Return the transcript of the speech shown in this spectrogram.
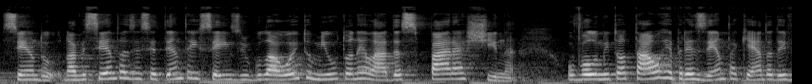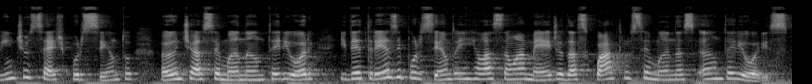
sendo 976,8 mil toneladas para a China. O volume total representa queda de 27% ante a semana anterior e de 13% em relação à média das quatro semanas anteriores.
